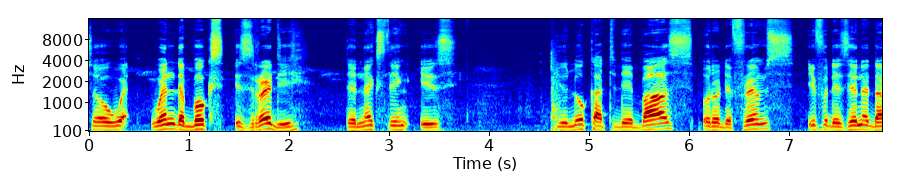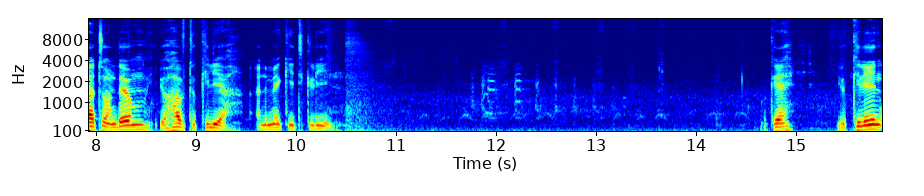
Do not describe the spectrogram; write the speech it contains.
So whe- when the box is ready, the next thing is you look at the bars or the frames. If there's any dirt on them, you have to clear and make it clean. Okay? You clean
